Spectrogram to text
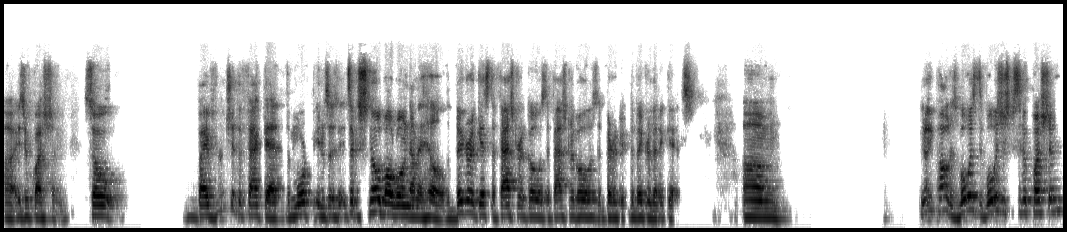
Uh, is your question. So by virtue of the fact that the more you know, it's like a snowball rolling down a hill. The bigger it gets, the faster it goes. The faster it goes, the bigger the bigger that it gets. Um, you know, apologize. What was the, what was your specific question?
